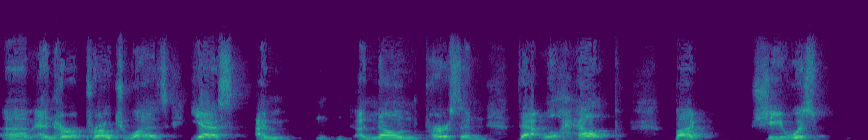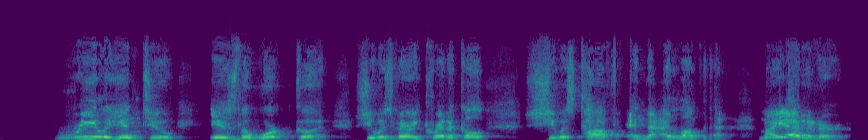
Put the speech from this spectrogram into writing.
Um, and her approach was yes, I'm a known person that will help, but she was really into is the work good? She was very critical. She was tough, and I love that. My editor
